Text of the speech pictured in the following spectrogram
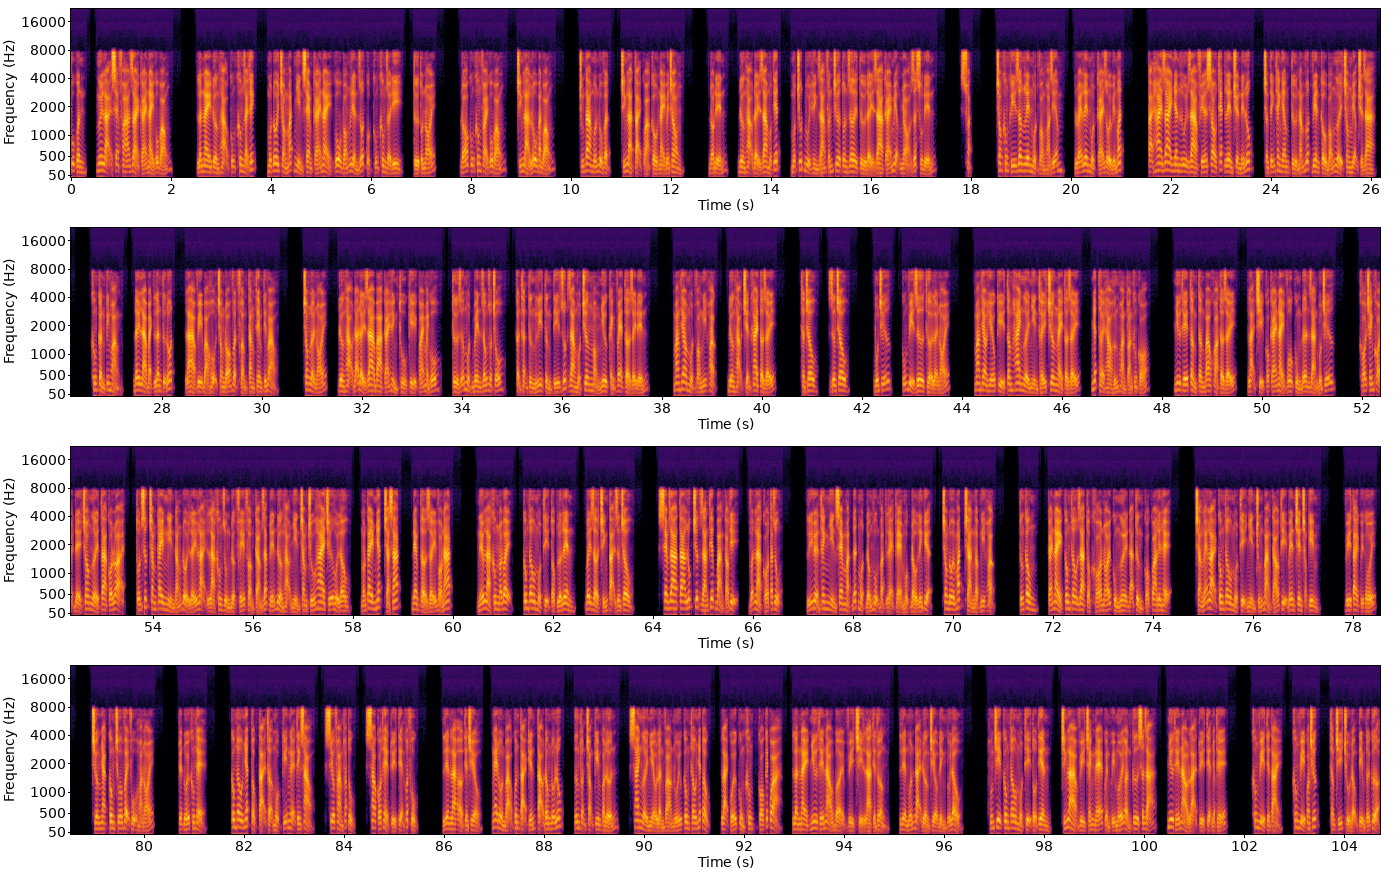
phu quân, ngươi lại sẽ phá giải cái này gô bóng? Lần này đường hạo cũng không giải thích, một đôi tròng mắt nhìn xem cái này gô bóng liền rốt cuộc cũng không rời đi, từ tốn nói, đó cũng không phải gô bóng, chính là lô ban bóng. Chúng ta muốn đồ vật, chính là tại quả cầu này bên trong. Đón đến, đường hạo đẩy ra một tiết, một chút bụi hình dáng phấn chưa tuôn rơi từ đẩy ra cái miệng nhỏ rất xuống đến、Soạn trong không khí dâng lên một vòng hỏa diễm, lóe lên một cái rồi biến mất. Tại hai giai nhân lui ra phía sau thét lên truyền đến lúc, trầm tính thanh âm từ nắm vớt viên cầu bóng người trong miệng truyền ra. Không cần kinh hoàng, đây là bạch lân tự đốt, là vì bảo hộ trong đó vật phẩm tăng thêm tiến bảo. Trong lời nói, đường hạo đã đẩy ra ba cái hình thù kỳ quái mảnh gỗ, từ giữa một bên giống ruột chỗ, cẩn thận từng ly từng tí rút ra một chương mỏng như cánh ve tờ giấy đến. Mang theo một vòng nghĩ hoặc, đường hạo triển khai tờ giấy. Thần châu, dương châu. Bốn chữ, cũng vì dư thừa lời nói. Mang theo hiếu kỳ tâm hai người nhìn thấy chương này tờ giấy, nhất thời hào hứng hoàn toàn không có như thế tầng tầng bao khỏa tờ giấy, lại chỉ có cái này vô cùng đơn giản bốn chữ. Khó tránh khỏi để cho người ta có loại, tốn sức trăm cây nghìn đắng đổi lấy lại là không dùng được phế phẩm cảm giác đến đường hạo nhìn chăm chú hai chữ hồi lâu, ngón tay nhất trả sát, đem tờ giấy vào nát. Nếu là không nói bậy, công tâu một thị tộc lớn lên, bây giờ chính tại dương châu. Xem ra ta lúc trước gián tiếp bảng cáo thị, vẫn là có tác dụng. Lý huyện thanh nhìn xem mặt đất một đống vụn vặt lẻ thẻ một đầu linh kiện, trong đôi mắt tràn ngập nghi hoặc. Tướng công, cái này công tâu gia tộc khó nói cùng ngươi đã từng có qua liên hệ. Chẳng lẽ lại công tâu một thị nhìn chúng bảng cáo thị bên trên trọng kim? Vì tay quỳ gối. Trường nhạc công chúa vậy phụ hòa nói, tuyệt đối không thể. Công đâu nhất tộc tại thợ một kỹ nghệ tinh xảo, siêu phàm thoát tục, sao có thể tùy tiện khuất phục? Liên la ở tiền triều, nghe đồn bạo quân tại kiến tạo đông đôi lúc, ưng thuận trọng kim quá lớn, sai người nhiều lần vào núi công thâu nhất tộc, lại cuối cùng không có kết quả, lần này như thế nào bởi vì chỉ là tiền thưởng, liền muốn đại đường triều đỉnh túi đầu. Húng chi công thâu một thị tổ tiên, chính là vì tránh né quyền quý mới ẩn cư sân giã như thế nào lại tùy tiện nhập thế? Không vì tiền tài, không vì quan chức, thậm chí chủ động tìm tới cửa.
